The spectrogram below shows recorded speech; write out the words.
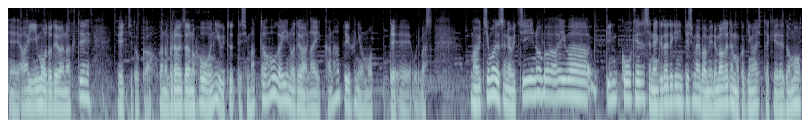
えー、IE モードではなくてエッジとか他のブラウザの方に移ってしまった方がいいのではないかなというふうに思っております。まあ、うちもですね、うちの場合は銀行系ですね、具体的に言ってしまえばメルマガでも書きましたけれども、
